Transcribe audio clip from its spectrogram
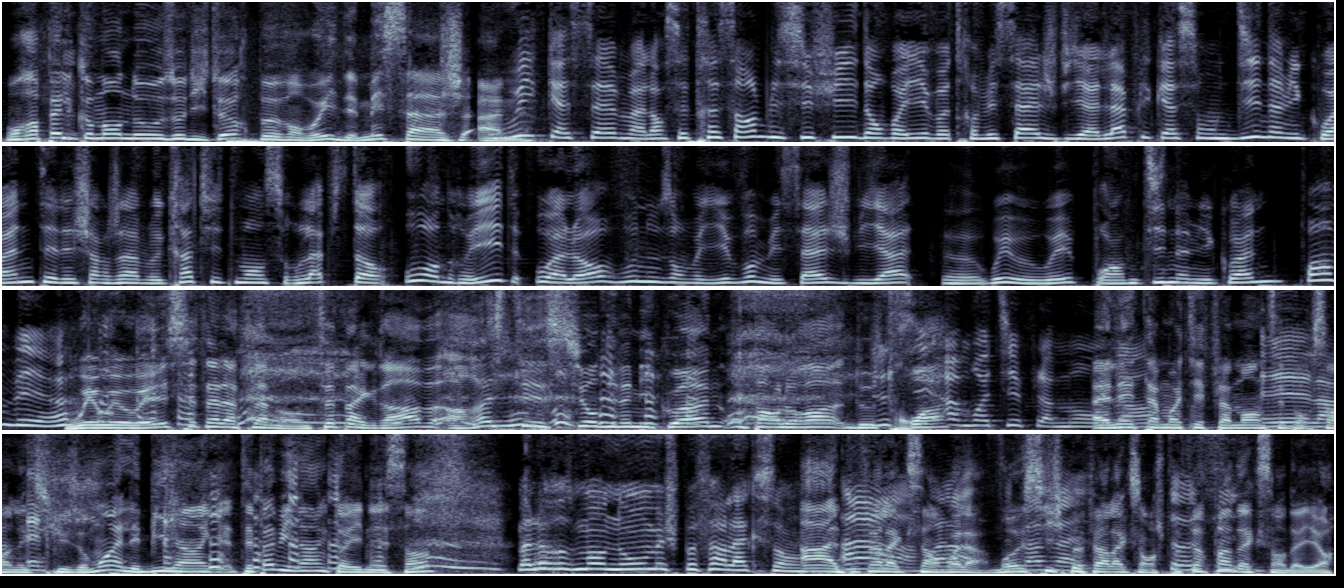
On rappelle comment nos auditeurs peuvent envoyer des messages Anne. Oui Kassem, alors c'est très simple, il suffit d'envoyer votre message via l'application Dynamic One, téléchargeable gratuitement sur l'App Store ou Android, ou alors vous nous envoyez vos messages via euh, www.dynamicone.be. Oui oui oui, c'est à la flamande, c'est pas grave. Restez sur Dynamic One, on parlera de Je trois. suis à moitié flamand. Elle est à moitié flamande, c'est pour ça on l'excuse. Au moins elle est bilingue. T'es pas bilingue toi Inès hein Malheureusement, non, mais je peux faire l'accent. Ah, elle peut Ah, faire l'accent, voilà. voilà, Moi aussi, je peux faire l'accent. Je peux Toi faire plein d'accents d'ailleurs.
